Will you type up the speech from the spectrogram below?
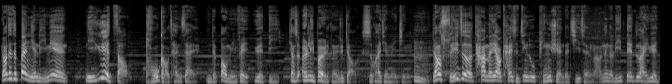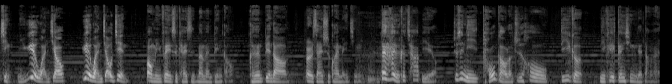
然后在这半年里面。你越早投稿参赛，你的报名费越低。像是 Early Bird 可能就缴十块钱美金。嗯，然后随着他们要开始进入评选的期程啊，那个离 Deadline 越近，你越晚交，越晚交件，报名费是开始慢慢变高，可能变到二三十块美金。嗯，但它有一个差别哦，就是你投稿了之后，第一个你可以更新你的档案。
